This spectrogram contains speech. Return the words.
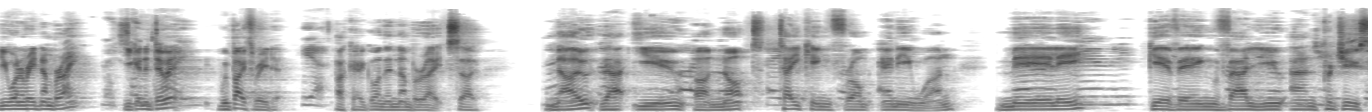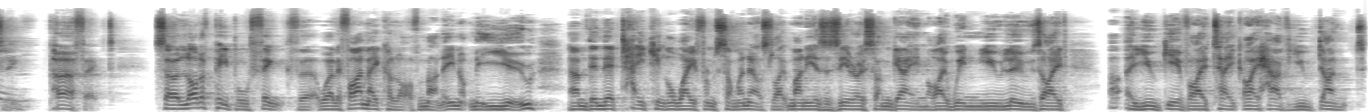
you want to read number eight? You're going to do it? We both read it. Yeah. Okay. Go on then. Number eight. So Know that you are not taking from anyone, merely giving value and producing. Perfect. So a lot of people think that, well, if I make a lot of money, not me, you, um, then they're taking away from someone else. Like money is a zero sum game. I win, you lose. I, uh, you give, I take. I have, you don't.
